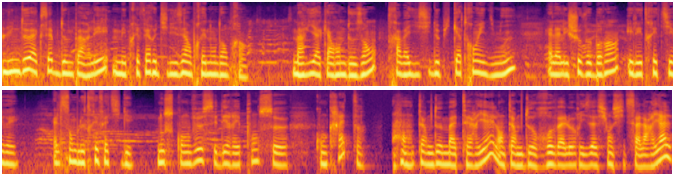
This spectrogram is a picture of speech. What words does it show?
L'une d'eux accepte de me parler, mais préfère utiliser un prénom d'emprunt. Marie a 42 ans, travaille ici depuis 4 ans et demi. Elle a les cheveux bruns et les traits tirés. Elle semble très fatiguée. Nous, ce qu'on veut, c'est des réponses euh, concrètes en termes de matériel, en termes de revalorisation aussi de salariale.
